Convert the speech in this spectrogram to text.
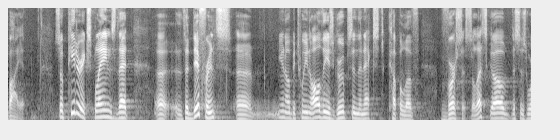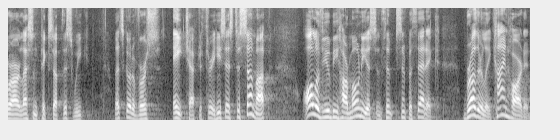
by it. So Peter explains that uh, the difference uh, you know, between all these groups in the next couple of verses. So let's go, this is where our lesson picks up this week. Let's go to verse eight, chapter three. He says, to sum up, all of you be harmonious and sympathetic, brotherly, kind-hearted,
